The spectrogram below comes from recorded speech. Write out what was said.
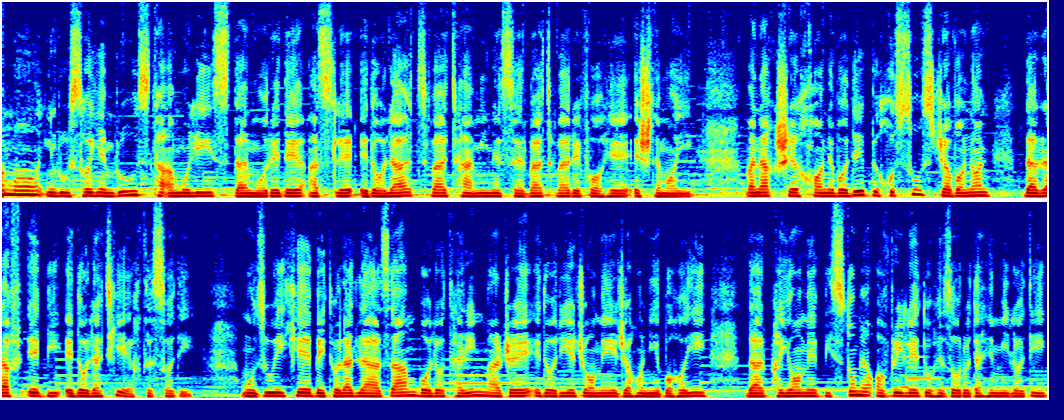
ما این روزهای امروز تأملی است در مورد اصل عدالت و تأمین ثروت و رفاه اجتماعی و نقش خانواده به خصوص جوانان در رفع بیعدالتی اقتصادی. موضوعی که بیت لعظم بالاترین مرجع اداری جامعه جهانی باهایی در پیام 20 آوریل 2010 میلادی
